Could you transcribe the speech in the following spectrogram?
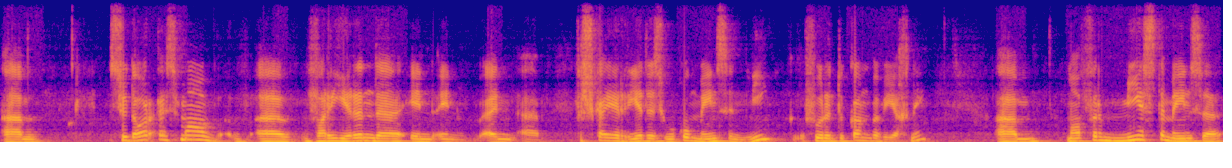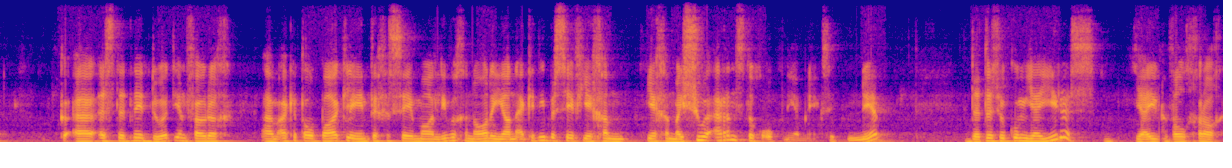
Ehm um, so daar is maar uh varierende en en en uh verskeie redes hoekom mense nie vorentoe kan beweeg nie. Ehm um, maar vir meeste mense uh, is dit net dood eenvoudig Um, ek het al baie kliënte gesê maar liewe genade Jan, ek het nie besef jy gaan jy gaan my so ernstig opneem nie. Ek sê nee. Dit is hoekom jy hier is. Jy wil graag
